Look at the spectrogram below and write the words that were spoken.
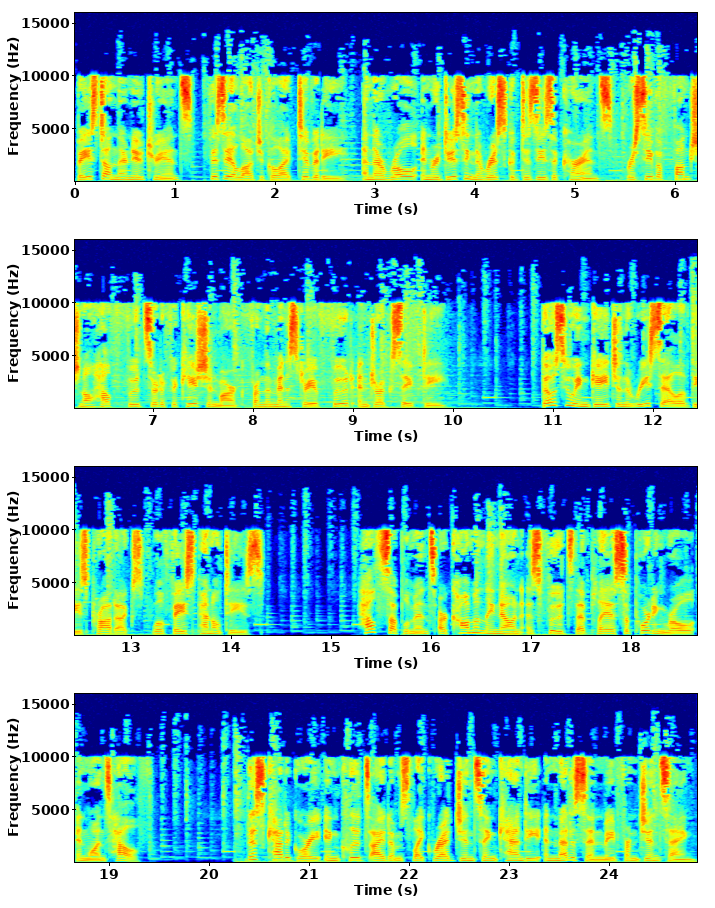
based on their nutrients, physiological activity, and their role in reducing the risk of disease occurrence, receive a functional health food certification mark from the Ministry of Food and Drug Safety. Those who engage in the resale of these products will face penalties. Health supplements are commonly known as foods that play a supporting role in one's health. This category includes items like red ginseng candy and medicine made from ginseng.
